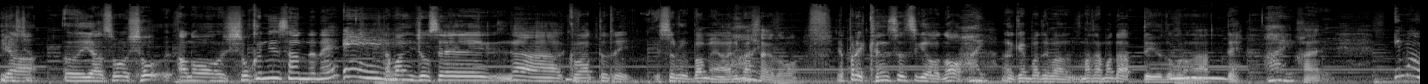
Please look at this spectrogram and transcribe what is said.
いやいやそうしょあの職人さんでね、えー、たまに女性が加わってたりする場面ありましたけど、はい、やっぱり建設業の現場ではまだまだっていうところがあって、はい、はい、今あ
